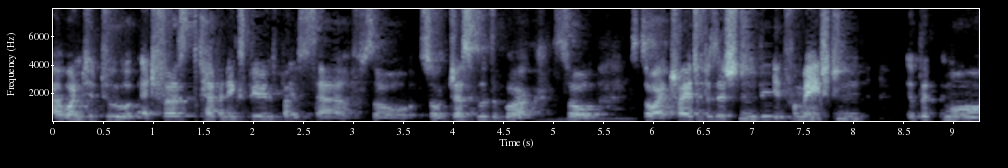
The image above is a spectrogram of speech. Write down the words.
I want you to at first have an experience by yourself. So so just with the work. So so I try to position the information a bit more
